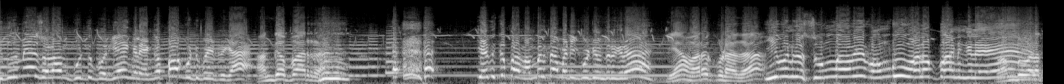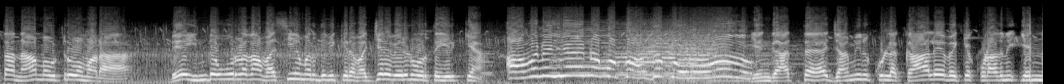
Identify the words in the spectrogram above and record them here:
எதுவுமே சொல்லாம கூட்டு போறியா எங்களை எங்கப்பா கூட்டு போயிட்டு இருக்க? அங்க பாரு. எதுக்குப்பா நம்மள தான் மடி கூட்டி வந்திருக்கிற? ஏன் வரக்கூடாதா? இவனுங்க சும்மாவே வம்பு வளர்ப்பானுங்களே. பம்பு வளர்த்தா நாம விட்டுருவோமாடா. டேய் இந்த ஊர்ல தான் வசிய மருந்து விக்கிற வஜ்ரவேலுன்னு ஒருத்தன் இருக்கேன். அவனையே நம்ம பார்க்க போறோம். எங்க அத்தை ஜமீனுக்குள்ள காலே வைக்க கூடாதுன்னு என்ன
